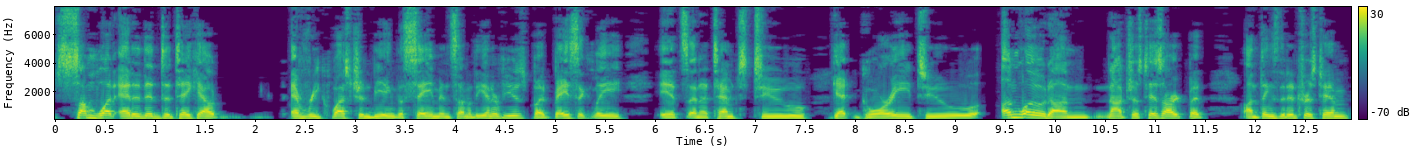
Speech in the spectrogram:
Somewhat edited to take out every question being the same in some of the interviews, but basically it's an attempt to get Gorey to unload on not just his art, but on things that interest him.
